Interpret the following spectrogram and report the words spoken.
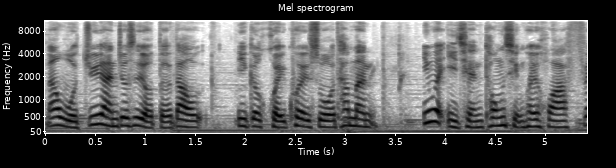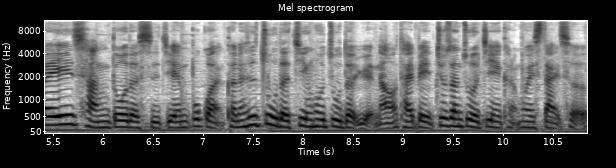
那我居然就是有得到一个回馈，说他们。因为以前通勤会花非常多的时间，不管可能是住得近或住得远，然后台北就算住得近也可能会塞车，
